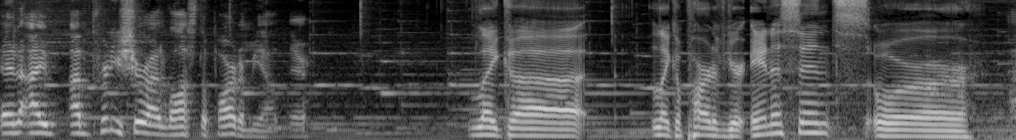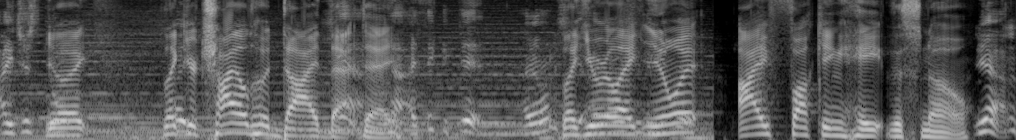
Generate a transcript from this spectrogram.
and I, I'm pretty sure I lost a part of me out there. like uh like a part of your innocence or I just you're like like your childhood died that yeah, day. Yeah, I think it did. I honestly, Like you I were like, you know what? I fucking hate the snow. Yeah,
